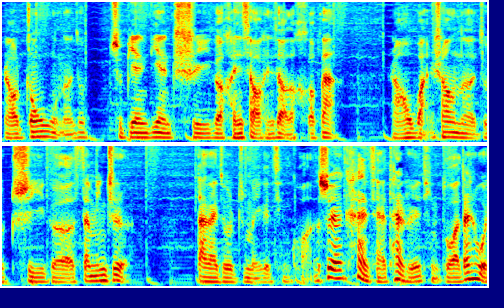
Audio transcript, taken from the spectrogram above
然后中午呢就去便利店吃一个很小很小的盒饭，然后晚上呢就吃一个三明治。大概就是这么一个情况，虽然看起来碳水也挺多，但是我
